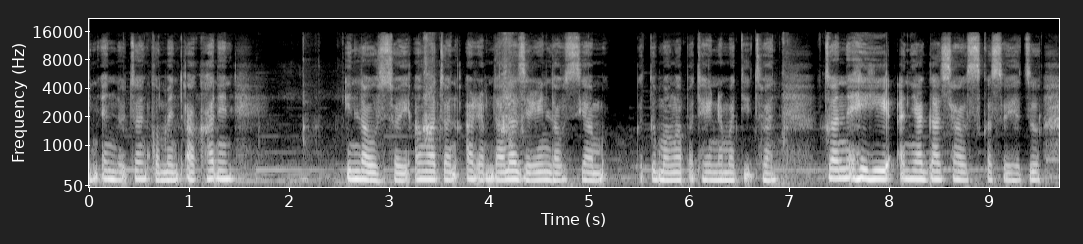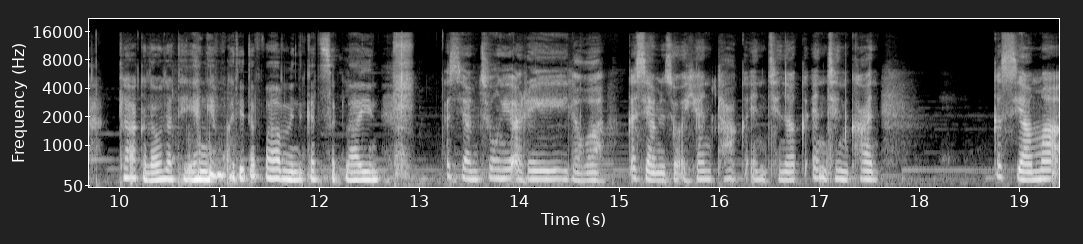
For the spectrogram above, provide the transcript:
in en no chan comment a khanin in law soi anga chan aram dana zerin law siam katumanga pathaina mati chuan. Chuan he hi anya gas house ka soi chu kla ka law la the angem ka ti ta pa min kat saklain kasiam hi are lawa. Kasiam zo hian thak en chinak en chin khan. Kasiama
